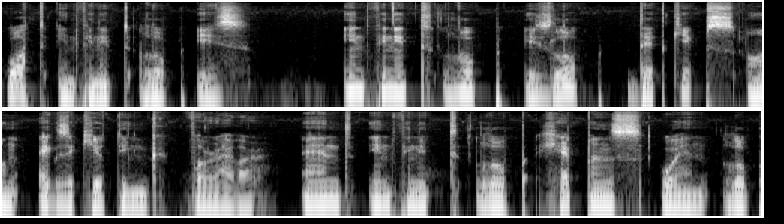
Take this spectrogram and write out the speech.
what infinite loop is. Infinite loop is loop that keeps on executing forever and infinite loop happens when loop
